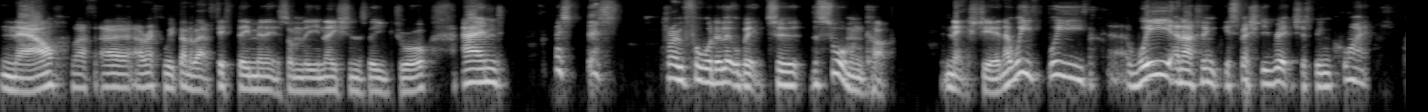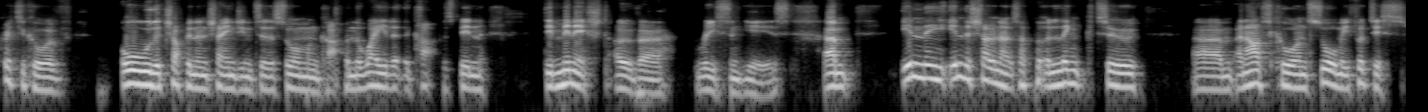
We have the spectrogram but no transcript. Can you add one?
now. I, I reckon we've done about fifteen minutes on the Nations League draw, and let's let's throw forward a little bit to the Suomen Cup next year. Now we we uh, we and I think especially Rich has been quite critical of all the chopping and changing to the Suomen Cup and the way that the cup has been diminished over recent years. Um, in the in the show notes, I put a link to um, an article on Suomi Footis,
